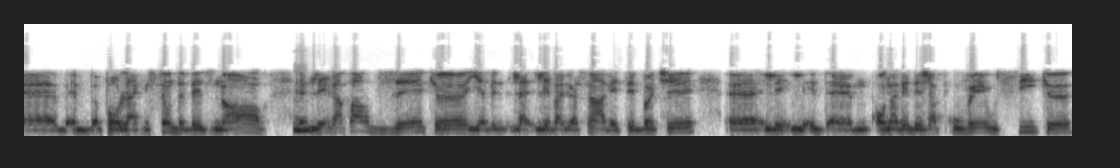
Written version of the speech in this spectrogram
euh, pour la question de baie du Nord, euh, les rapports disaient que il y avait l'évaluation avait été botchée. Euh, les- les- euh, on avait déjà prouvé aussi que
